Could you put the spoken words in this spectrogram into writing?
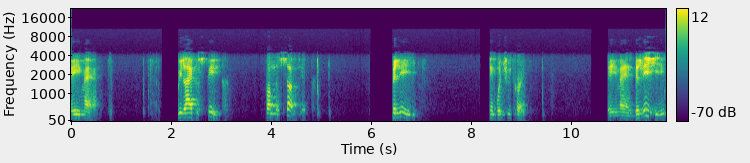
Amen. We like to speak from the subject believe in what you pray. Amen. Believe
